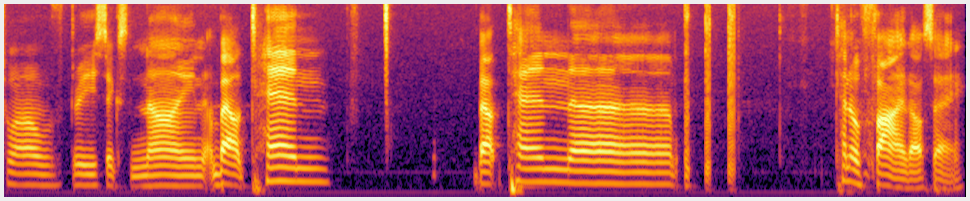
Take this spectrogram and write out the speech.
12, 3, 6, 9, about 10, about 10, uh, 10.05, I'll say.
